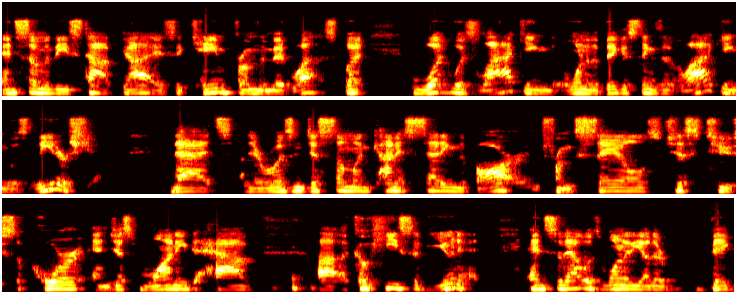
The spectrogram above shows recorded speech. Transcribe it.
and some of these top guys that came from the Midwest. But what was lacking, one of the biggest things that was lacking was leadership. That there wasn't just someone kind of setting the bar and from sales just to support and just wanting to have uh, a cohesive unit. And so that was one of the other big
